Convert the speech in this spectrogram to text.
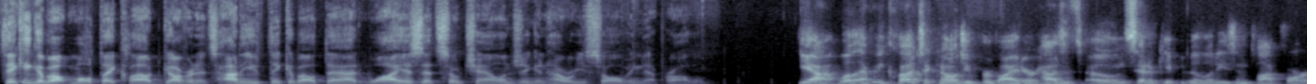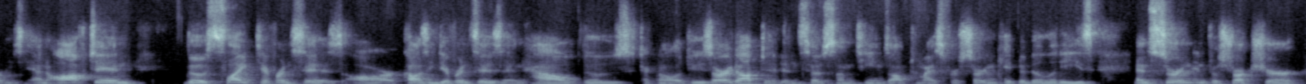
thinking about multi-cloud governance, how do you think about that? Why is that so challenging and how are you solving that problem? Yeah, well, every cloud technology provider has its own set of capabilities and platforms, and often those slight differences are causing differences in how those technologies are adopted. And so some teams optimize for certain capabilities and certain infrastructure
